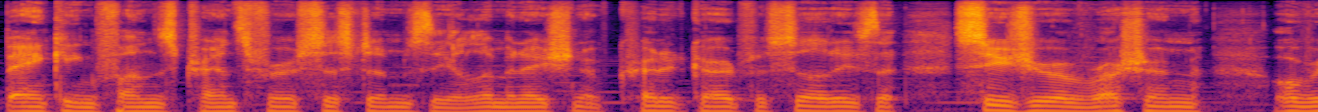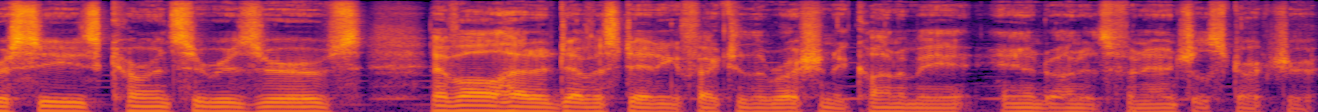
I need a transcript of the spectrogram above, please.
banking funds transfer systems, the elimination of credit card facilities, the seizure of Russian overseas currency reserves have all had a devastating effect on the Russian economy and on its financial structure.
